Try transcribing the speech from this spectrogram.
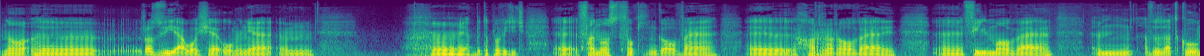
no, yy, rozwijało się u mnie. Yy, jakby to powiedzieć, fanostwo kingowe, horrorowe, filmowe. W dodatku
